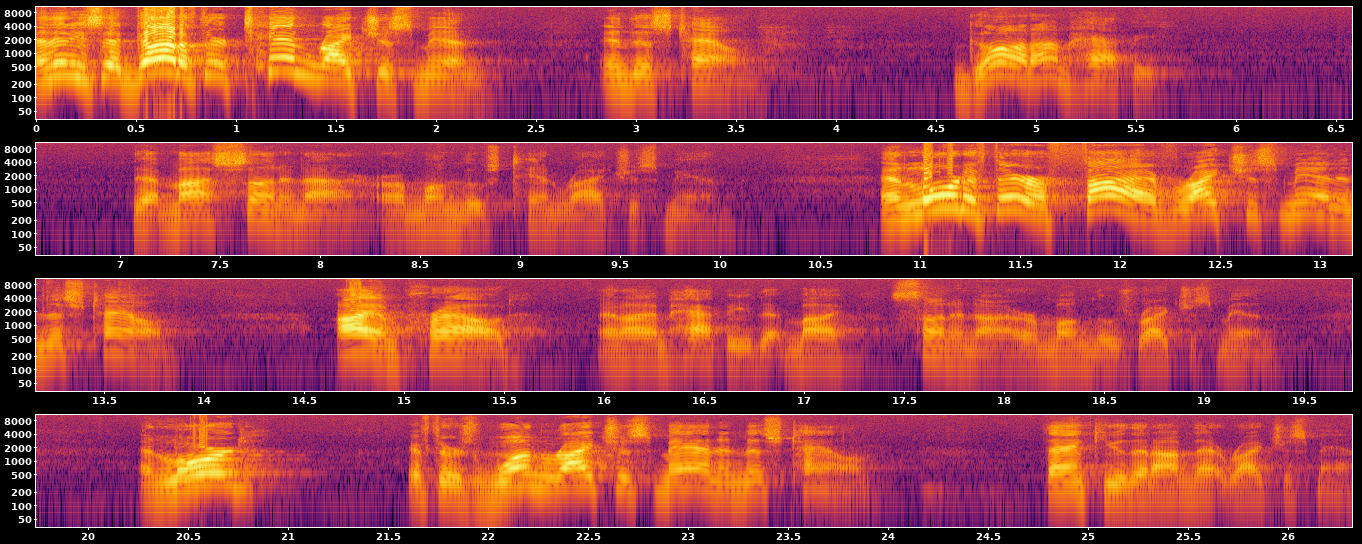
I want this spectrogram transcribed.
And then he said, God, if there are 10 righteous men in this town, God, I'm happy that my son and I are among those 10 righteous men. And Lord, if there are five righteous men in this town, I am proud and I am happy that my son and I are among those righteous men. And Lord, if there's one righteous man in this town, thank you that I'm that righteous man.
